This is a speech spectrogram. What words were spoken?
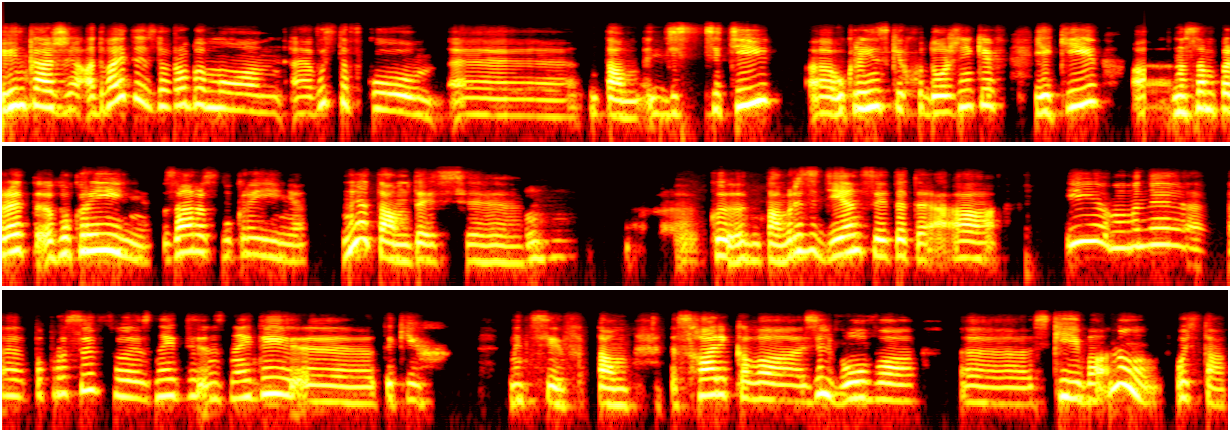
І він каже: а давайте зробимо е, виставку е, там 10 е, українських художників, які насамперед в Україні, зараз в Україні, не там десь там резиденції, т.т., а і мене попросив знайти, знайди таких митців там з Харкова, зі Львова, з Києва. Ну, ось так.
